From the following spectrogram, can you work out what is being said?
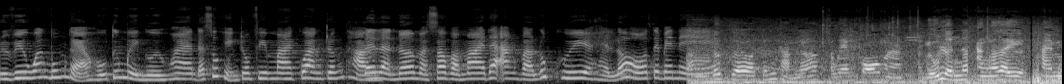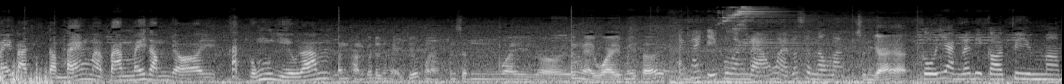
Review quán bún gạo hủ tiếu mì người Hoa đã xuất hiện trong phim Mai của An Trấn Thành. Đây là nơi mà Sau và Mai đã ăn vào lúc khuya. Hello, tê bé nè. Đức uh, Trấn Thành đó, quen cô mà. Vũ Linh đó, ăn ở đây hai mấy ba chục tầm bán mà ba mấy năm rồi. Khách cũng nhiều lắm. Anh Thành có đơn hẹn trước mà, anh xin quay rồi cái ngày quay mới tới. Anh thấy chị Phương Anh Đào ở ngoài có xin không anh? Xin gái à? Cô với anh đã đi coi phim uh,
